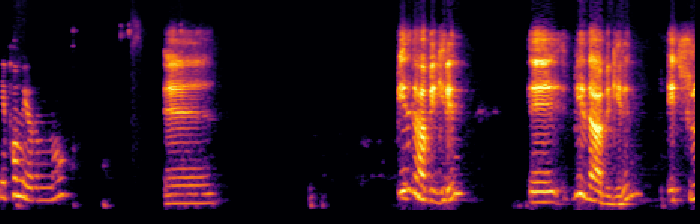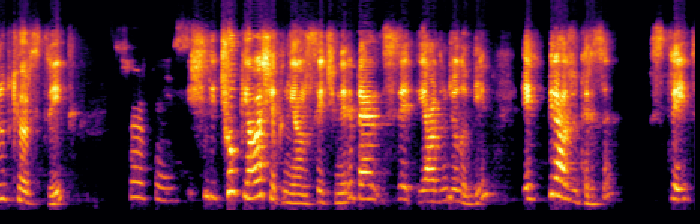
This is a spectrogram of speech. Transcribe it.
Yapamıyorum mu? Ee, bir daha bir girin. Ee, bir daha bir girin. Extrude Curve Straight. Surface. Şimdi çok yavaş yapın yalnız seçimleri. Ben size yardımcı olabileyim. E, biraz yukarısı. Straight.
